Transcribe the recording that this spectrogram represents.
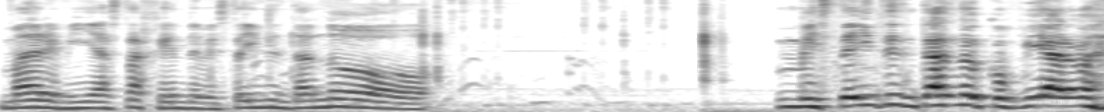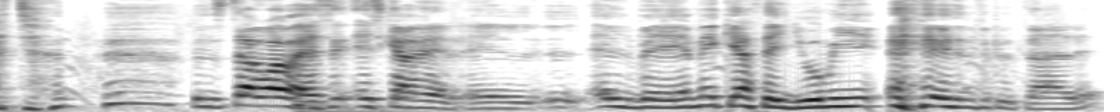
Madre mía, esta gente me está intentando... Me está intentando copiar, macho. Está guapa. Es, que, a ver, el, el BM que hace Yumi es brutal, ¿eh?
